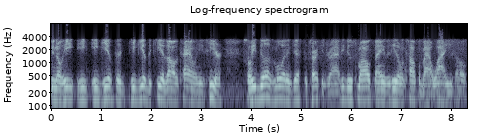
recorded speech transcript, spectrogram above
you know, he he he gives the he gives the kids all the time when he's here. So he does more than just the turkey drive. He do small things that he don't talk about why he's home.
